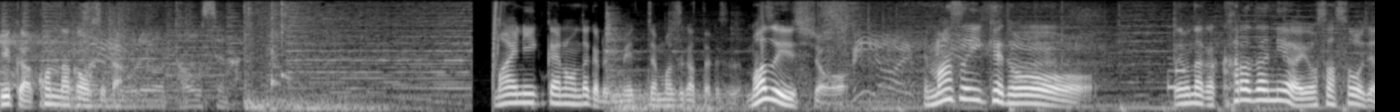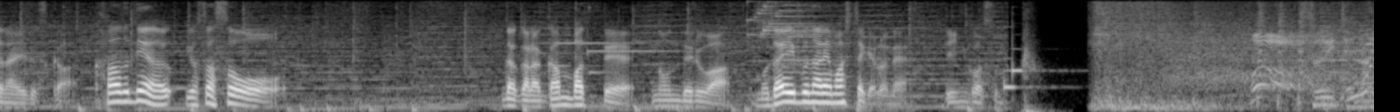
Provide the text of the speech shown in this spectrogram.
リュックはこんな顔してた。前に一回飲んだけどめっちゃまずかったです。まずいっしょ。まずいけどでもなんか体には良さそうじゃないですか。体には良さそうだから頑張って飲んでるわ。もうだいぶ慣れましたけどね。リンゴ酢ついてない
